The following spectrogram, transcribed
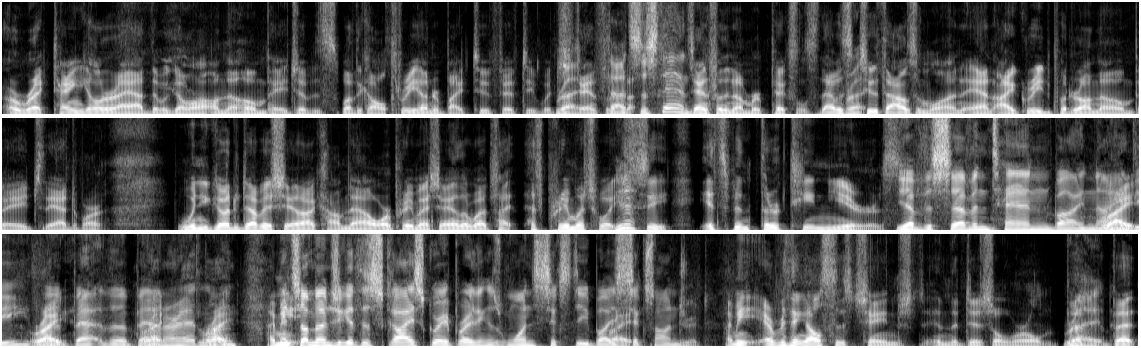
a rectangular ad that would go on, the homepage. It was what they call 300 by 250, which Right, stands for that's the, the standard. stands for the number of pixels. That was Right. 2001, and I agreed to put it on the homepage, the ad department. When you go to WSJ.com now, or pretty much any other website, that's pretty much what Yeah. you see. It's been 13 years. You have the 710 by 90, right, the, ba- the banner right, headline. right. I mean, mean- sometimes you get the skyscraper, I think is 160 by Right. 600. I mean, everything else has changed in the digital world, but, Right. But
